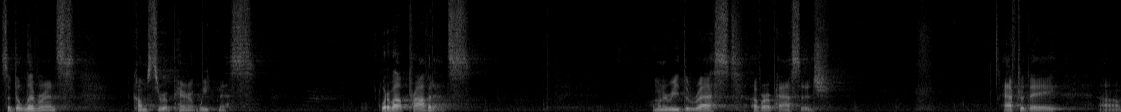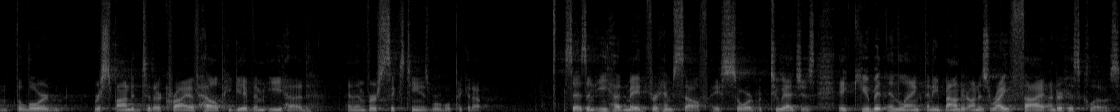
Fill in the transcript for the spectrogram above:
So deliverance comes through apparent weakness. What about providence? I'm going to read the rest of our passage. After they, um, the Lord responded to their cry of help, he gave them Ehud. And then verse 16 is where we'll pick it up. It says, And Ehud made for himself a sword with two edges, a cubit in length, and he bound it on his right thigh under his clothes.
